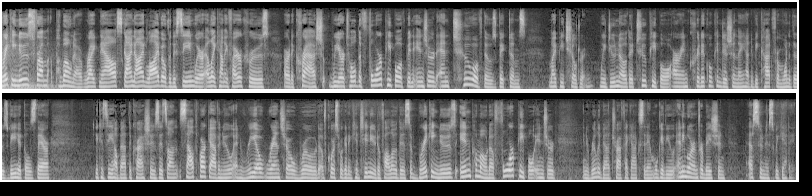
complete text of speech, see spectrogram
Breaking news from Pomona right now. Sky 9 live over the scene where LA County fire crews are at a crash. We are told that four people have been injured and two of those victims might be children. We do know that two people are in critical condition. They had to be cut from one of those vehicles there. You can see how bad the crash is. It's on South Park Avenue and Rio Rancho Road. Of course, we're going to continue to follow this breaking news in Pomona. Four people injured in a really bad traffic accident. We'll give you any more information as soon as we get it.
